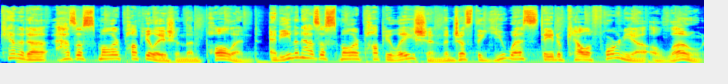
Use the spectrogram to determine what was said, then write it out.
Canada has a smaller population than Poland, and even has a smaller population than just the US state of California alone.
